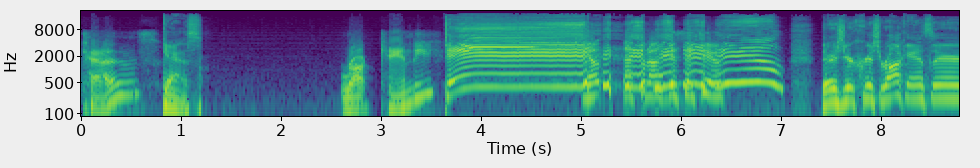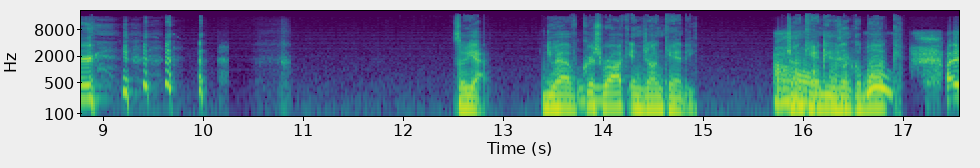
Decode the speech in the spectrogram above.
Kaz? Gaz. Rock Candy? Damn! Yep, that's what I was gonna say too. There's your Chris Rock answer. so yeah, you have Chris Rock and John Candy. John Oh, Candy was okay. Uncle Buck. I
